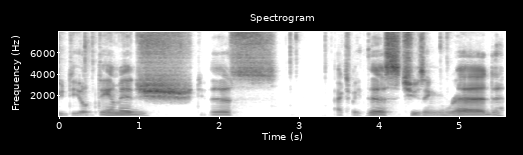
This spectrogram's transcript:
to deal damage. This. Activate this, choosing red.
